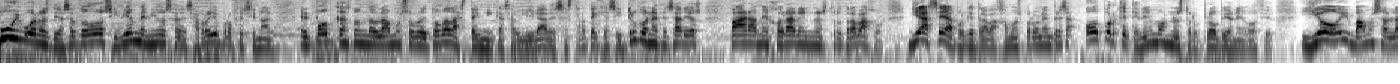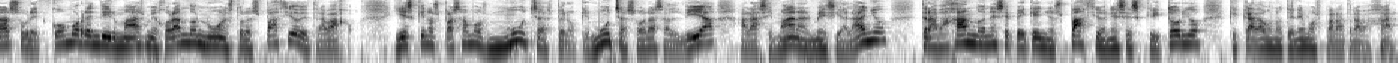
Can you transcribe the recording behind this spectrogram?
Muy buenos días a todos y bienvenidos a Desarrollo Profesional, el podcast donde hablamos sobre todas las técnicas, habilidades, estrategias y trucos necesarios para mejorar en nuestro trabajo, ya sea porque trabajamos para una empresa o porque tenemos nuestro propio negocio. Y hoy vamos a hablar sobre cómo rendir más mejorando nuestro espacio de trabajo. Y es que nos pasamos muchas, pero que muchas horas al día, a la semana, al mes y al año, trabajando en ese pequeño espacio, en ese escritorio que cada uno tenemos para trabajar.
